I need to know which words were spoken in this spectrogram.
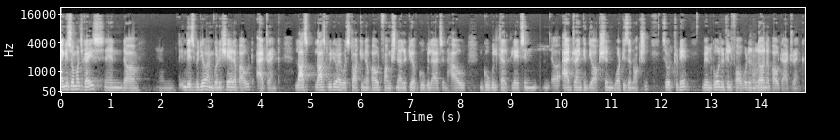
Thank you so much, guys. And uh, and in this video, I'm going to share about AdRank. Last last video, I was talking about functionality of Google Ads and how Google calculates in uh, AdRank in the auction. What is an auction? So today, we'll go a little forward and learn about ad rank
